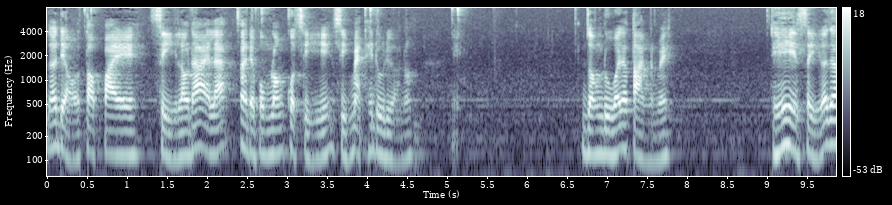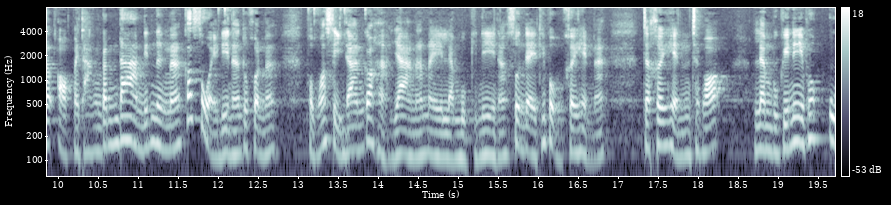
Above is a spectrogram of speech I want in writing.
แล้วเดี๋ยวต่อไปสีเราได้แล้วอะเดี๋ยวผมลองกดสีสีแมทให้ดูเดีกว่าเนาะลองดูว่าจะต่างกันไหมเฮ้สีก็จะออกไปทางด้านๆนิดนึงนะ ก็สวยดีนะทุกคนนะ ผมว่าสีด้านก็หายากนะใน Lamborghini นะ ส่วนใหญ่ที่ผมเคยเห็นนะ จะเคยเห็นเฉพาะ Lamborghini พวกอู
